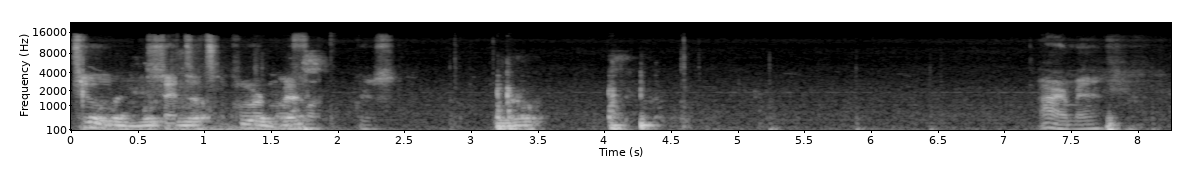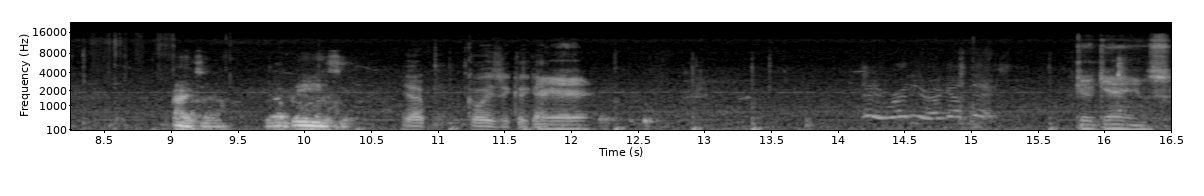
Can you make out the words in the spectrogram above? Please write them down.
two sets of some hard motherfuckers. You know? All right, man. All right, y'all. That'll be easy. Yep. Go easy. Good Yeah, game. yeah. yeah. Good games.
